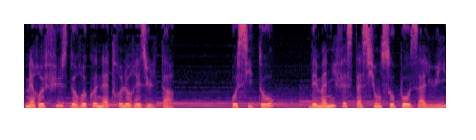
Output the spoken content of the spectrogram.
mais refuse de reconnaître le résultat. Aussitôt, des manifestations s'opposent à lui,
